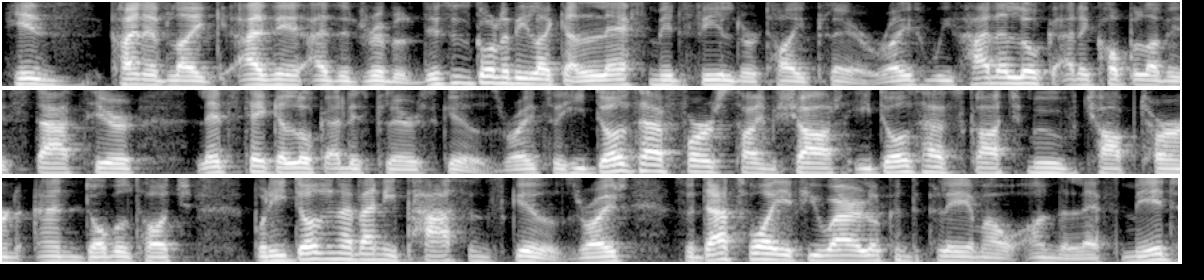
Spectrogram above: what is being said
his kind of like as a as a dribble. This is going to be like a left midfielder type player, right? We've had a look at a couple of his stats here. Let's take a look at his player skills, right? So he does have first time shot, he does have scotch move, chop turn, and double touch, but he doesn't have any passing skills, right? So that's why if you are looking to play him out on the left mid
